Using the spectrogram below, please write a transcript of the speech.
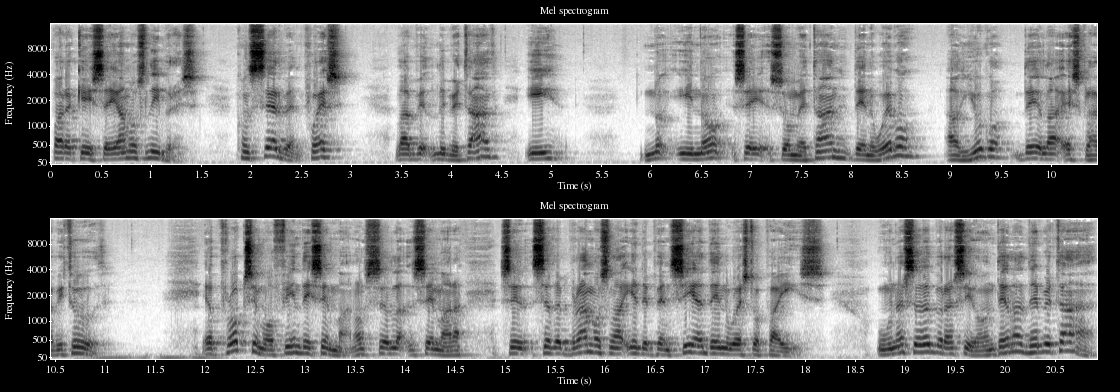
para que seamos libres. Conserven, pues, la libertad y no, se sometan de nuevo al yugo de la esclavitud. El próximo fin de semana, semana celebramos la independencia de nuestro país, una celebración de la libertad.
